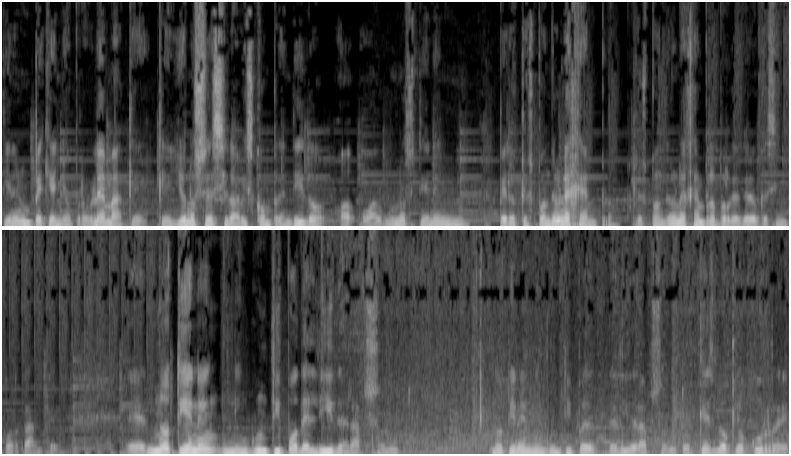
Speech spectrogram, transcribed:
tienen un pequeño problema que, yo no sé si lo habéis comprendido o, algunos tienen, pero que os pondré un ejemplo, os pondré un ejemplo porque creo que es importante. Eh, no tienen ningún tipo de líder absoluto. No tienen ningún tipo de, líder absoluto. ¿Qué es lo que ocurre?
